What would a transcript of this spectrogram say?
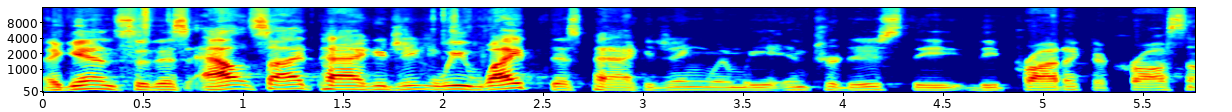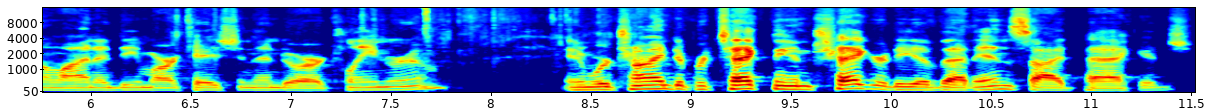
Again, so this outside packaging, we wipe this packaging when we introduce the, the product across the line of demarcation into our clean room. And we're trying to protect the integrity of that inside package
